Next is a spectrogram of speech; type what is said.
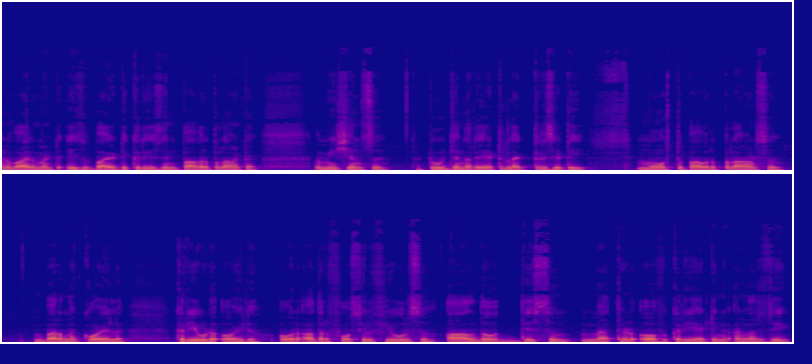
environment is by decreasing power plant emissions to generate electricity. Most power plants burn coal crude oil or other fossil fuels although this method of creating energy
